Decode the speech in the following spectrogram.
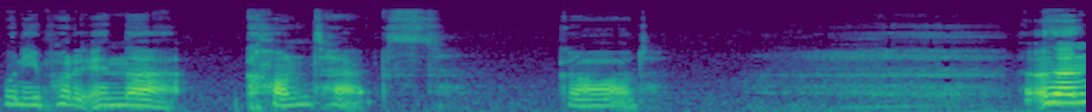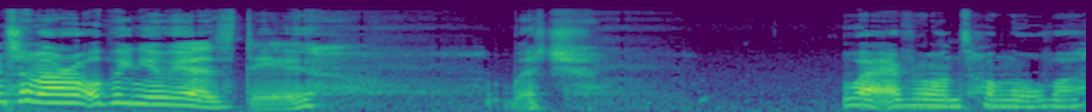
When you put it in that context. God. And then tomorrow will be New Year's Day, which where everyone's hungover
